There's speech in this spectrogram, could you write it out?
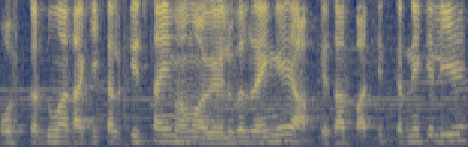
पोस्ट कर दूँगा ताकि कल किस टाइम हम अवेलेबल रहेंगे आपके साथ बातचीत करने के लिए।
